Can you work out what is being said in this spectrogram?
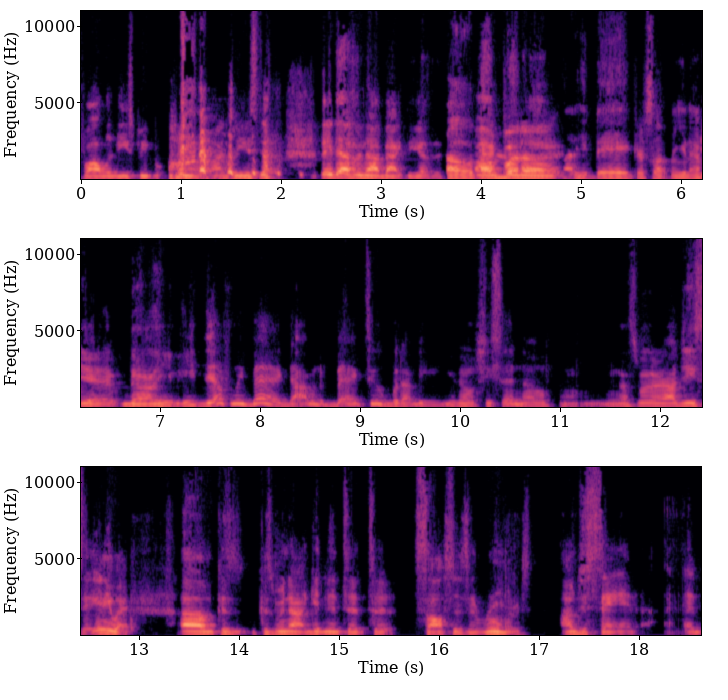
follow these people on IG stuff. They definitely not back together. Oh, okay. Uh, but uh, he begged or something, you know. Yeah, no, he, he definitely begged. I would have begged too, but I mean, you know, she said no. Um, that's what her IG said. Anyway, um, because because we're not getting into to sauces and rumors. I'm just saying, and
